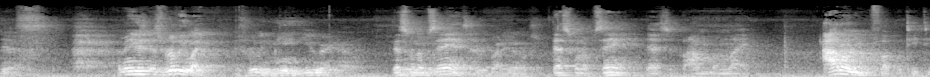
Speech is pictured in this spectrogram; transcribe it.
Yeah. I mean, it's, it's really like it's really me and you right now. That's what I'm saying. Everybody else. That's what I'm saying. That's I'm, I'm like, I don't even fuck with TT.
